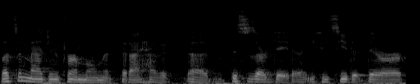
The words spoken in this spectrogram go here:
let's imagine for a moment that I have it, uh, this is our data. You can see that there are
